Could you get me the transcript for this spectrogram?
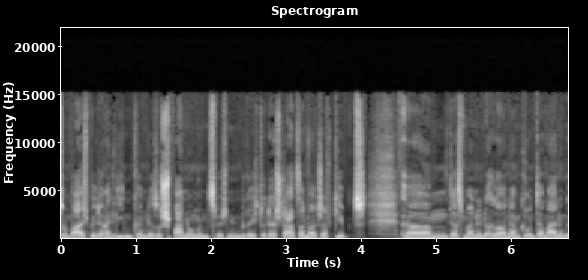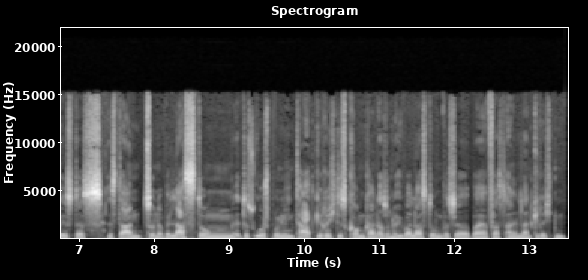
zum Beispiel daran liegen können, dass es Spannungen zwischen dem Gericht oder der Staatsanwaltschaft gibt, ähm, dass man in irgendeinem Grund der Meinung ist, dass es dann zu einer Belastung des ursprünglichen Tatgerichtes kommen kann, also eine Überlastung, was ja bei fast allen Landgerichten Nachrichten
